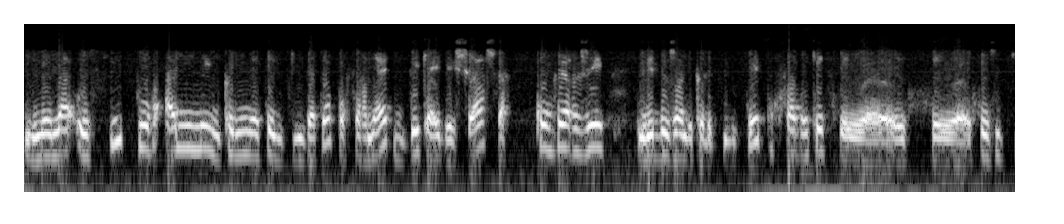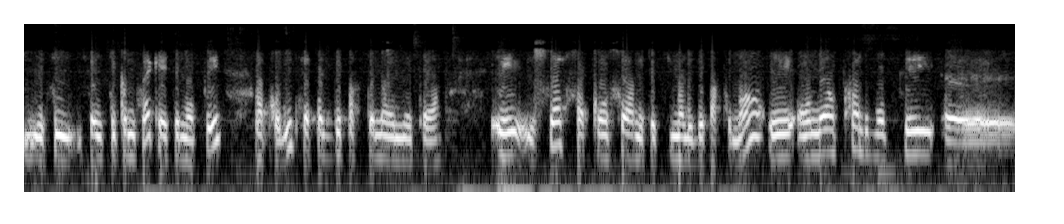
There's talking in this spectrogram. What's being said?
il est là aussi pour animer une communauté d'utilisateurs, pour faire naître des cahiers des charges, faire converger les besoins des collectivités pour fabriquer ces, euh, ces, euh, ces outils. C'est- comme ça qu'a été monté un produit qui s'appelle Département et Notaire. Et ça, ça concerne effectivement les départements et on est en train de monter euh,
